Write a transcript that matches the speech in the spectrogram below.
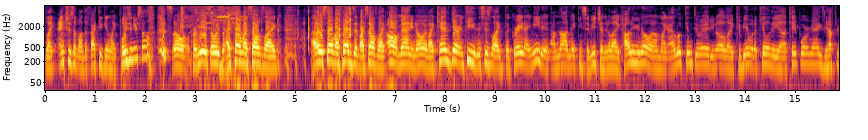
like anxious about the fact you can like poison yourself. So for me it's always i tell myself like i always tell my friends and myself like oh man you know if i can't guarantee this is like the grade i needed i'm not making ceviche. And they're like how do you know? And i'm like i looked into it you know like to be able to kill the uh, tapeworm eggs you have to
